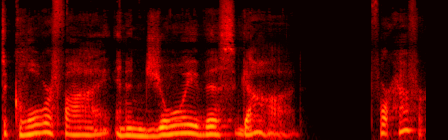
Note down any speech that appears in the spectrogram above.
to glorify and enjoy this God forever.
